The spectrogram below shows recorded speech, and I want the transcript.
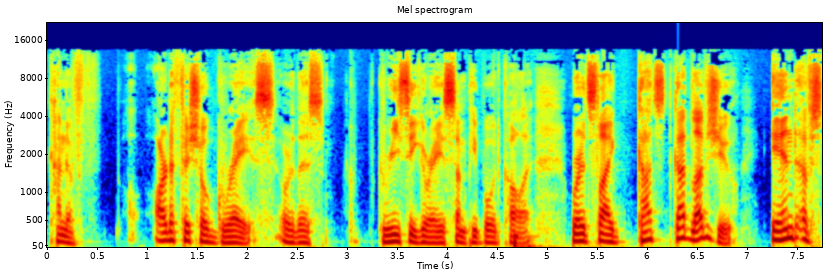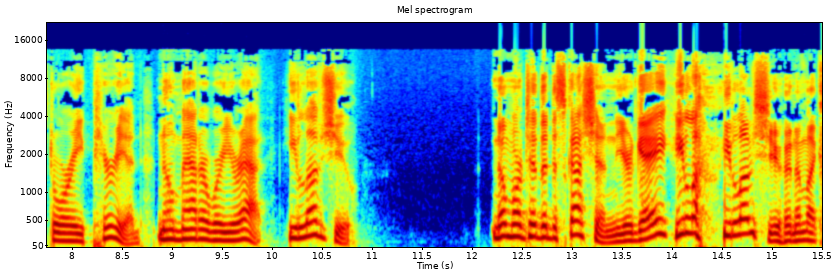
kind of artificial grace or this greasy grace, some people would call it, where it's like God's God loves you. End of story. Period. No matter where you're at, He loves you no more to the discussion. You're gay. He lo- he loves you, and I'm like,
